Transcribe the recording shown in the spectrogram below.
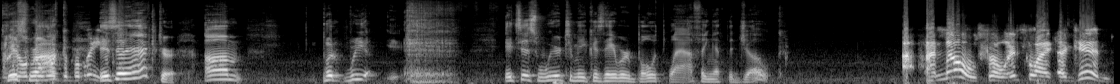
Chris don't know what Rock believe. is an actor. Um, but we, it's just weird to me because they were both laughing at the joke. I, I know. So it's like again,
